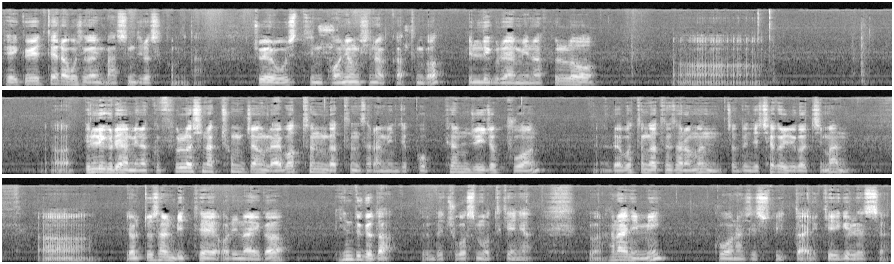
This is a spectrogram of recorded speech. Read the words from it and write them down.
배교의 때라고 제가 말씀드렸을 겁니다. 조엘 오스틴 번영 신학 같은 것, 빌리 그레함이나 풀러 어, 어, 빌리 그레함이나 그 풀러 신학 총장 레버튼 같은 사람이 이제 보편주의적 구원 레버튼 같은 사람은 저도 이제 책을 읽었지만 어, 12살 밑에 어린아이가 힌두교다. 그런데 죽었으면 어떻게 하냐. 그건 하나님이 구원하실 수도 있다. 이렇게 얘기를 했어요.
